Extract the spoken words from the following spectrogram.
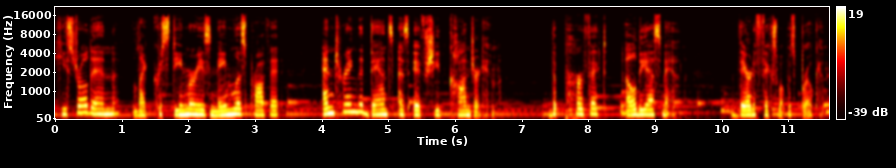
He strolled in like Christine Marie's nameless prophet, entering the dance as if she'd conjured him the perfect LDS man, there to fix what was broken.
